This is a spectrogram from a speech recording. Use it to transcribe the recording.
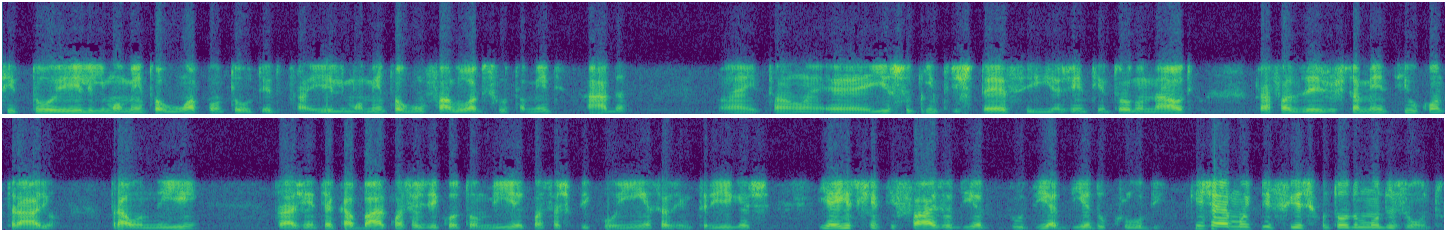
citou ele, em momento algum apontou o dedo para ele, em momento algum falou absolutamente nada. Né? Então é isso que entristece e a gente entrou no Náutico para fazer justamente o contrário, para unir para a gente acabar com essas dicotomias, com essas picuinhas, essas intrigas. E é isso que a gente faz o dia, o dia a dia do clube, que já é muito difícil com todo mundo junto.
